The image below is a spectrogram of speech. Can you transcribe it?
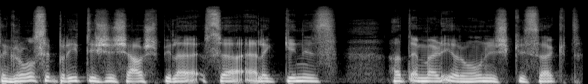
Der große britische Schauspieler Sir Alec Guinness hat einmal ironisch gesagt,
